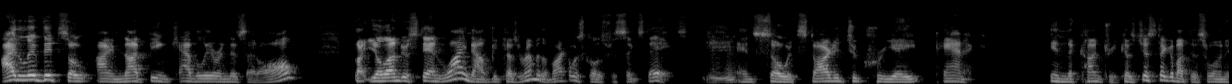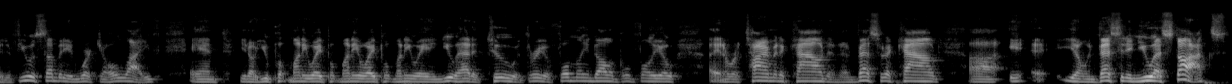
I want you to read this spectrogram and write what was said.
I lived it, so I'm not being cavalier in this at all. But you'll understand why now, because remember, the market was closed for six days. Mhm. And so it started to create panic. In the country. Because just think about this one. If you were somebody who'd worked your whole life and you know you put money away, put money away, put money away, and you had a two or three or four million dollar portfolio in a retirement account, an investment account, uh, it, you know, invested in U.S. stocks.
